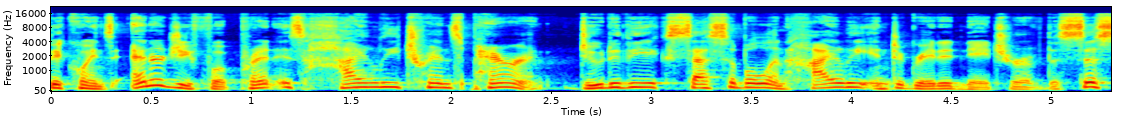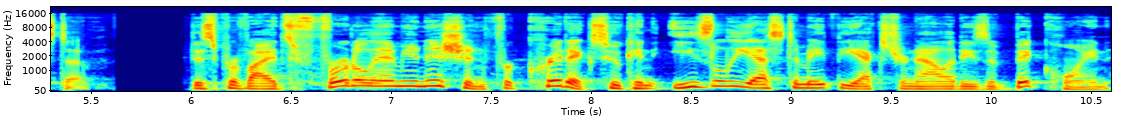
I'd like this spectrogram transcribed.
Bitcoin's energy footprint is highly transparent due to the accessible and highly integrated nature of the system. This provides fertile ammunition for critics who can easily estimate the externalities of Bitcoin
